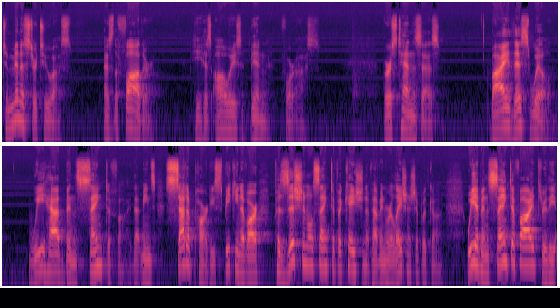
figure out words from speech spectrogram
to minister to us as the Father he has always been for us. Verse 10 says, By this will we have been sanctified. That means set apart. He's speaking of our positional sanctification, of having relationship with God. We have been sanctified through the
